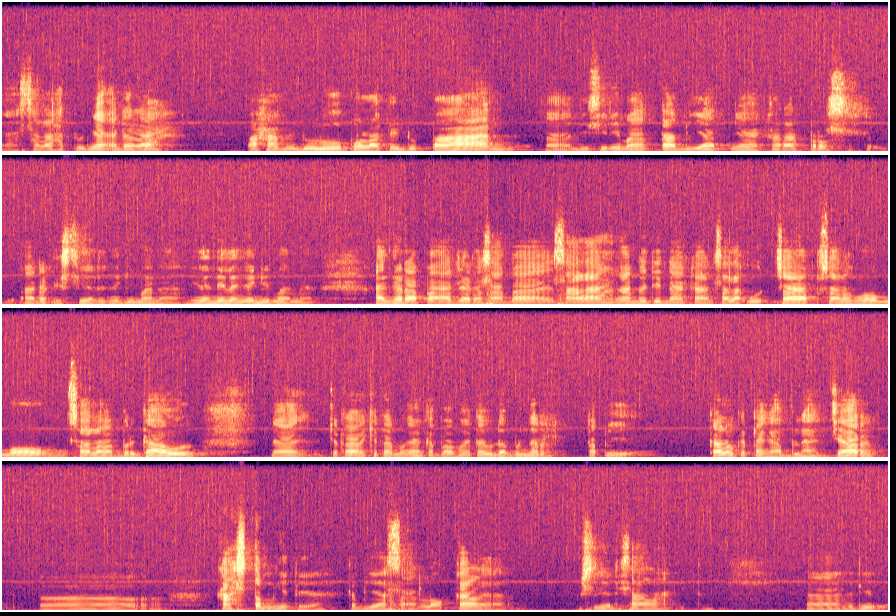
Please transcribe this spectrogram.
Nah, salah satunya adalah pahami dulu pola kehidupan. Nah, di sini mah tabiatnya, karakter adat istiadatnya gimana, nilai-nilainya gimana. Agar apa? Jangan sampai salah ngambil tindakan, salah ucap, salah ngomong, salah bergaul. Nah, kita kita menganggap bahwa kita udah benar, tapi kalau kita nggak belajar uh, custom gitu ya, kebiasaan lokal ya bisa jadi salah gitu. Nah jadi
